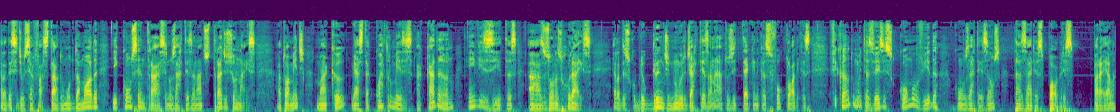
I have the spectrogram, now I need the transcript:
ela decidiu se afastar do mundo da moda e concentrar-se nos artesanatos tradicionais. Atualmente, Mac gasta quatro meses a cada ano em visitas às zonas rurais ela descobriu grande número de artesanatos e técnicas folclóricas, ficando muitas vezes comovida com os artesãos das áreas pobres. Para ela,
